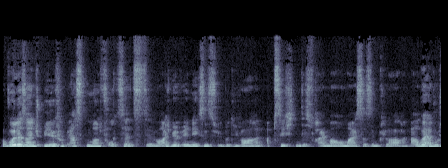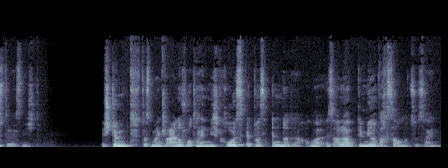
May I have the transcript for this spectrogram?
Obwohl er sein Spiel vom ersten Mal fortsetzte, war ich mir wenigstens über die wahren Absichten des Freimaurermeisters im Klaren, aber er wusste es nicht. Es stimmt, dass mein kleiner Vorteil nicht groß etwas änderte, aber es erlaubte mir, wachsamer zu sein.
